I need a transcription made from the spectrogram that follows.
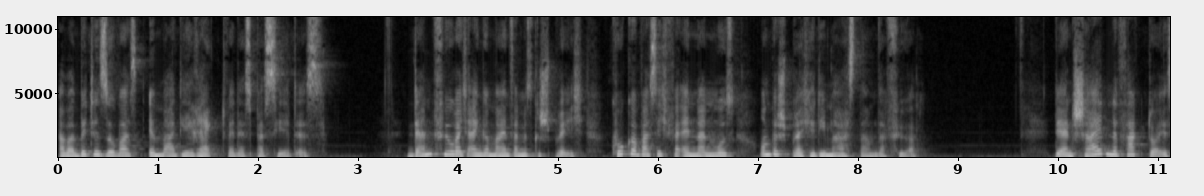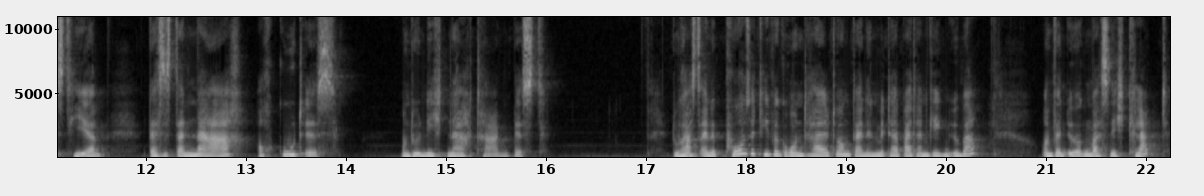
Aber bitte sowas immer direkt, wenn es passiert ist. Dann führe ich ein gemeinsames Gespräch, gucke, was ich verändern muss und bespreche die Maßnahmen dafür. Der entscheidende Faktor ist hier, dass es danach auch gut ist und du nicht nachtragend bist. Du hast eine positive Grundhaltung deinen Mitarbeitern gegenüber und wenn irgendwas nicht klappt,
